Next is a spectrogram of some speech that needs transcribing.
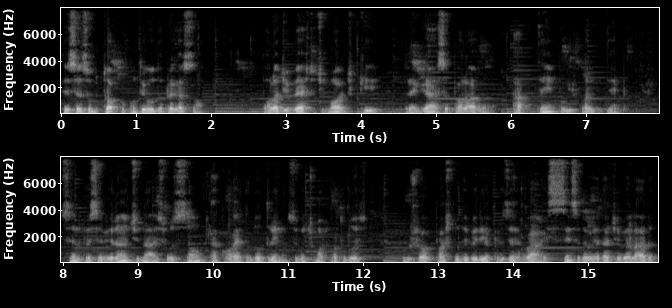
Terceiro subtópico, o conteúdo da pregação. Paulo adverte Timóteo que pregasse a palavra a tempo e fora de tempo, sendo perseverante na exposição da correta doutrina, segundo Timóteo 4.2. O jovem pastor deveria preservar a essência da verdade revelada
